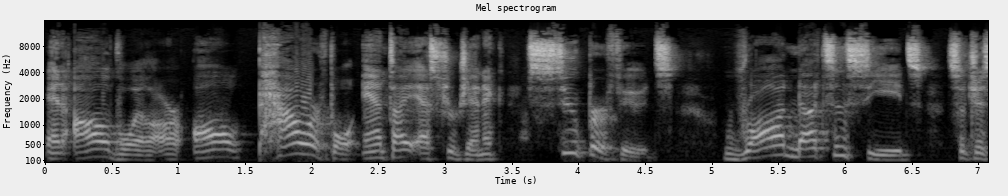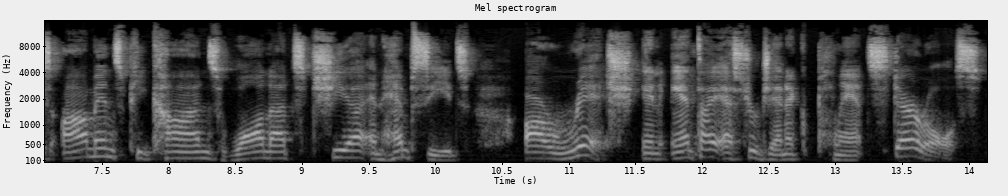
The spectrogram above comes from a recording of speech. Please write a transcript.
and olive oil are all powerful anti estrogenic superfoods. Raw nuts and seeds, such as almonds, pecans, walnuts, chia, and hemp seeds, are rich in anti estrogenic plant sterols.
